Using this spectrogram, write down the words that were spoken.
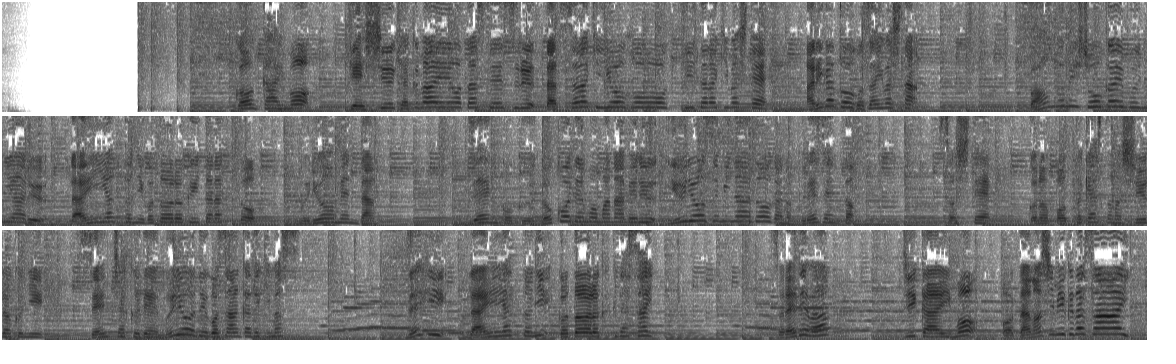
今回も月収100万円を達成する脱サラ企業法をお聞きいただきましてありがとうございました。番組紹介文にある LINE アットにご登録いただくと無料面談全国どこでも学べる有料セミナー動画のプレゼントそしてこのポッドキャストの収録に先着で無料でご参加できます。ぜひ LINE アットにご登録ください。それでは次回もお楽しみください。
